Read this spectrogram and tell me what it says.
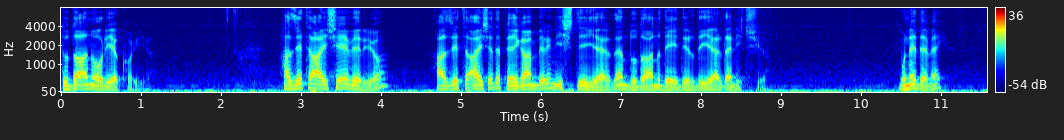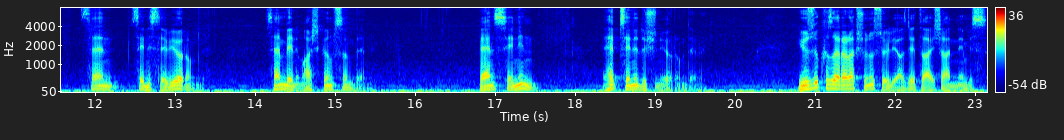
Dudağını oraya koyuyor. Hazreti Ayşe'ye veriyor. Hazreti Ayşe de peygamberin içtiği yerden, dudağını değdirdiği yerden içiyor. Bu ne demek? Sen seni seviyorum de. Sen benim aşkımsın demek. Ben senin hep seni düşünüyorum demek. Yüzü kızararak şunu söylüyor Hazreti Ayşe annemiz.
